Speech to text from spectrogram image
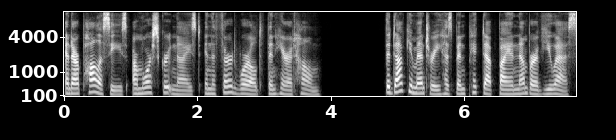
and our policies are more scrutinized in the third world than here at home. The documentary has been picked up by a number of US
